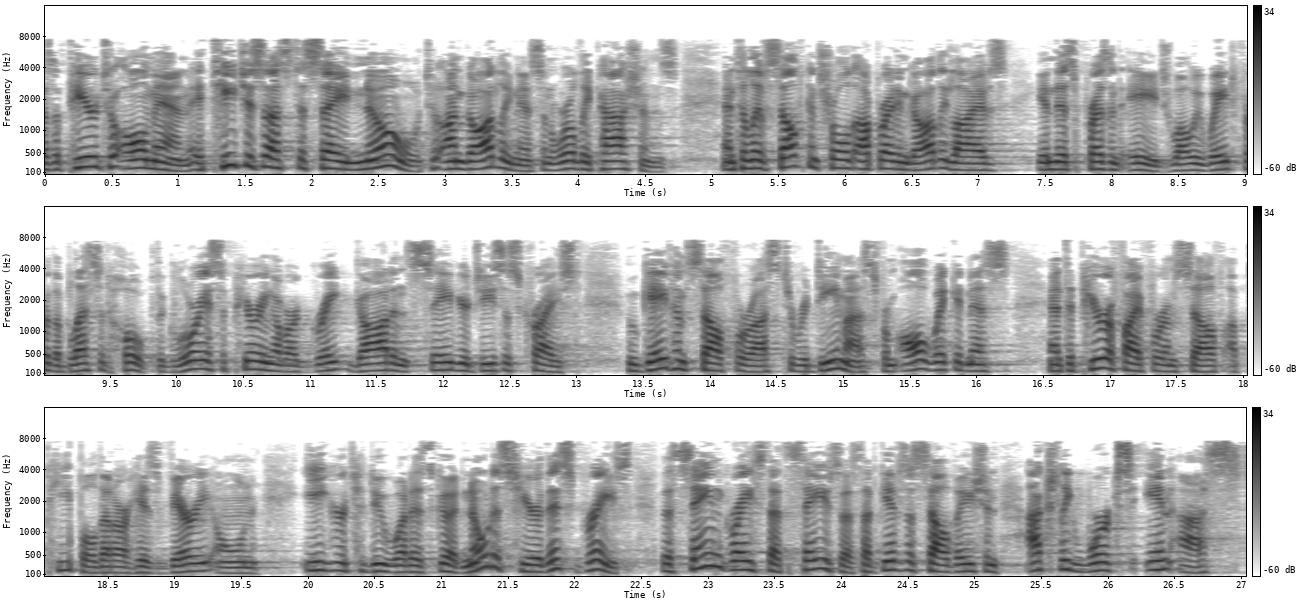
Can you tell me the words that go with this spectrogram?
has appeared to all men. It teaches us to say no to ungodliness and worldly passions, and to live self controlled, upright, and godly lives in this present age while we wait for the blessed hope, the glorious appearing of our great God and Savior Jesus Christ, who gave himself for us to redeem us from all wickedness and to purify for himself a people that are his very own, eager to do what is good. Notice here, this grace, the same grace that saves us, that gives us salvation, actually works in us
